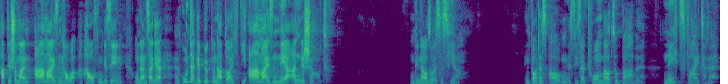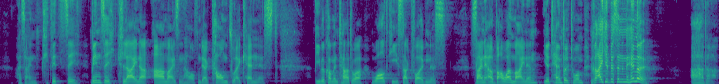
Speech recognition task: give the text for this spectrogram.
habt ihr schon mal einen Ameisenhaufen gesehen und dann seid ihr runtergebückt und habt euch die Ameisen näher angeschaut. Und genauso ist es hier. In Gottes Augen ist dieser Turmbau zu Babel nichts weiteres als ein winzig kleiner Ameisenhaufen, der kaum zu erkennen ist. Bibelkommentator Waltke sagt folgendes. Seine Erbauer meinen, ihr Tempelturm reiche bis in den Himmel. Aber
